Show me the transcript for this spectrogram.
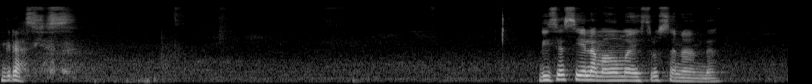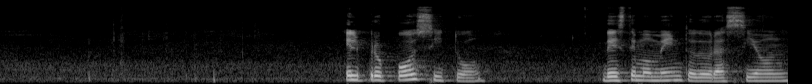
Gracias. Dice así el amado Maestro Sananda. El propósito de este momento de oración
